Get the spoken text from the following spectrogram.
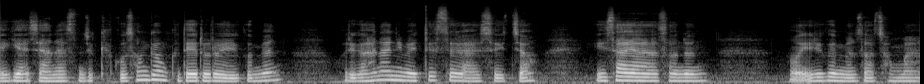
얘기하지 않았으면 좋겠고 성경 그대로를 읽으면 우리가 하나님의 뜻을 알 수 있죠. 이사야서는 어, 읽으면서 정말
